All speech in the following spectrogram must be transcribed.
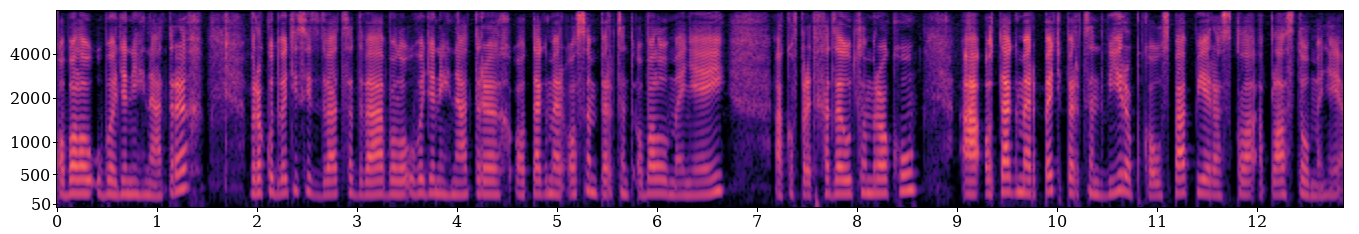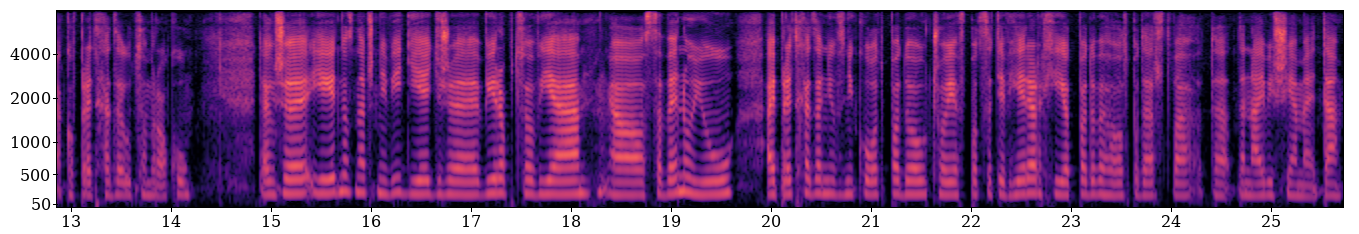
obalov uvedených na trh. V roku 2022 bolo uvedených na trh o takmer 8% obalov menej ako v predchádzajúcom roku a o takmer 5% výrobkov z papiera, skla a plastov menej ako v predchádzajúcom roku. Takže je jednoznačne vidieť, že výrobcovia sa venujú aj predchádzaniu vzniku odpadov, čo je v podstate v hierarchii odpadového hospodárstva tá, tá najvyššia meta.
